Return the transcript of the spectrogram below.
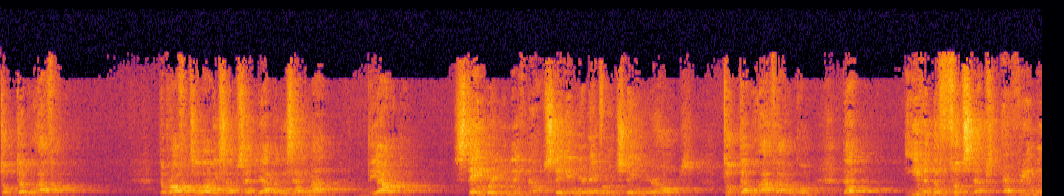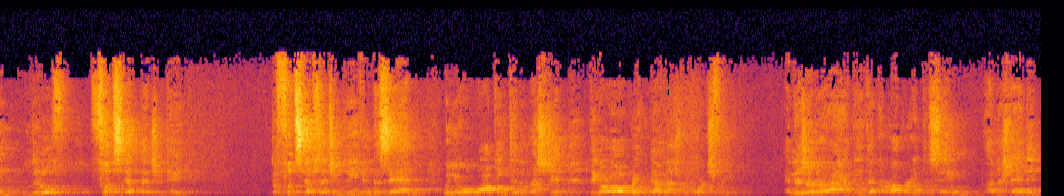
tuktabu atharakum. The Prophet ﷺ said, Ya Bani Salima, diyarakum. Stay where you live now. Stay in your neighborhood. Stay in your homes. Tuktabu atharukum. That even the footsteps, every little footstep that you take, the footsteps that you leave in the sand, when you are walking to the masjid, they are all written down as rewards for you. And there's other ahadith that corroborate the same understanding.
